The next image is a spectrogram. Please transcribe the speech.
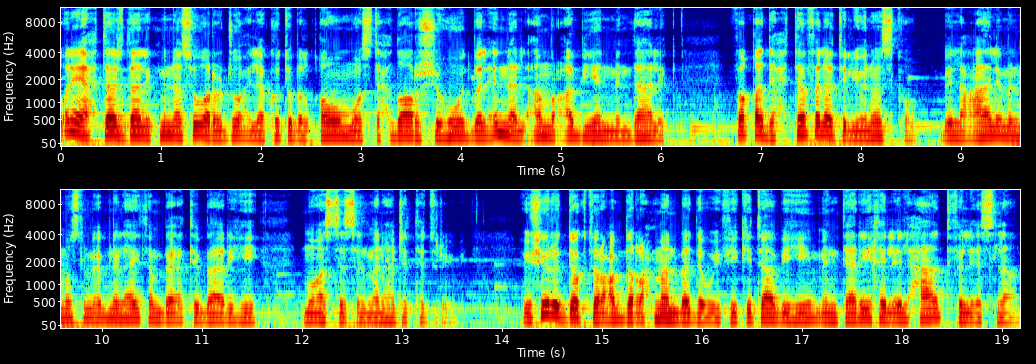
ولا يحتاج ذلك منا سوى الرجوع إلى كتب القوم واستحضار الشهود بل إن الأمر أبين من ذلك. فقد احتفلت اليونسكو بالعالم المسلم ابن الهيثم باعتباره مؤسس المنهج التجريبي. يشير الدكتور عبد الرحمن بدوي في كتابه من تاريخ الإلحاد في الإسلام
